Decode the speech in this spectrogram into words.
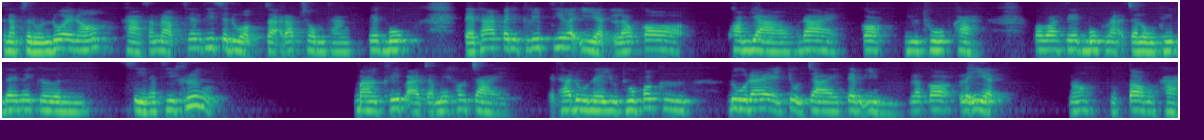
สนับสนุนด้วยเนาะค่ะสำหรับท่านที่สะดวกจะรับชมทาง Facebook แต่ถ้าเป็นคลิปที่ละเอียดแล้วก็ความยาวได้ก็ YouTube ค่ะ เพราะว่า Facebook นะจะลงคลิปได้ไม่เกิน 4 นาทีครึ่ง บางคลิปอาจจะไม่เข้าใจ แต่ถ้าดูใน YouTube ก็คือดูได้จุใจเต็มอิ่ม แล้วก็ละเอียดเนาะถูกต้องค่ะ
